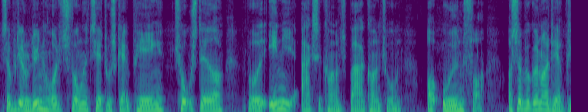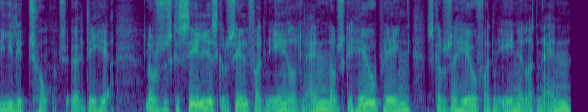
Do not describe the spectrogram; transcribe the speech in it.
så bliver du lynhurtigt tvunget til, at du skal have penge to steder, både inde i aktiesparekontoen og udenfor. Og så begynder det at blive lidt tungt, øh, det her. Når du så skal sælge, skal du sælge fra den ene eller den anden. Når du skal hæve penge, skal du så hæve fra den ene eller den anden.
